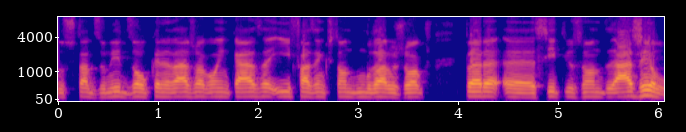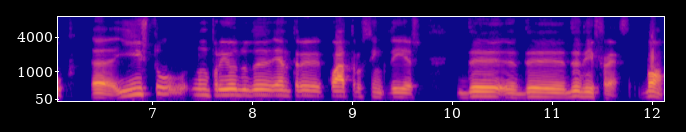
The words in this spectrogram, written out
os Estados Unidos ou o Canadá jogam em casa e fazem questão de mudar os jogos para sítios onde há gelo. e isto num período de entre 4 ou 5 dias de, de, de diferença. Bom,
